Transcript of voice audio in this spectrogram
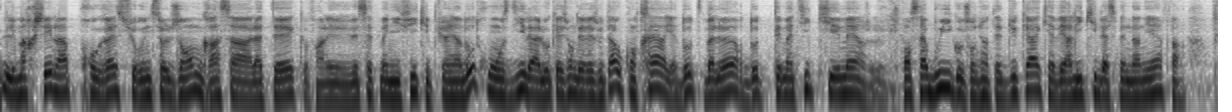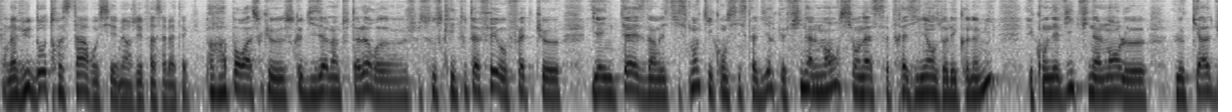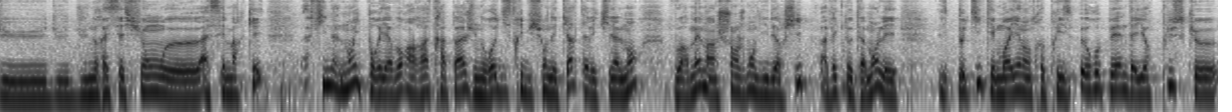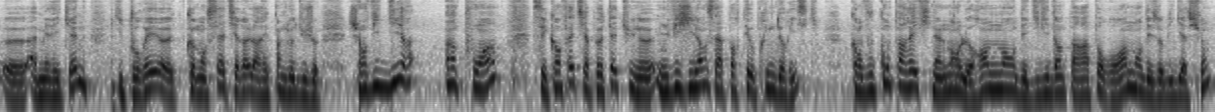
les marchés là progressent sur une seule jambe grâce à la tech, enfin les, les 7 magnifiques et puis rien d'autre, où on se dit là à l'occasion des résultats, au contraire, il y a d'autres valeurs, d'autres thématiques qui émergent. Je pense à Bouygues aujourd'hui en tête du CAC, avait Air Liquide la semaine dernière. Enfin, on a vu d'autres stars aussi émerger face à la tech. Par rapport à ce que, ce que disait Alain tout à l'heure, euh, je souscris tout à fait au fait qu'il y a une thèse d'investissement qui consiste à dire que finalement, si on a cette résilience de l'économie et qu'on évite finalement le, le cas d'une du, récession euh, assez marquée, bah, finalement, il pourrait y avoir un rattrapage, une redistribution des cartes avec finalement, voire même un changement de leadership avec notamment les, petites et moyennes entreprises européennes, d'ailleurs plus que euh, américaines, qui pourraient euh, commencer à tirer leur épingle du jeu. J'ai envie de dire un point, c'est qu'en fait, il y a peut-être une, vigilance à apporter aux primes de risque. Quand vous comparez finalement le rendement des dividendes par rapport au rendement des obligations,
